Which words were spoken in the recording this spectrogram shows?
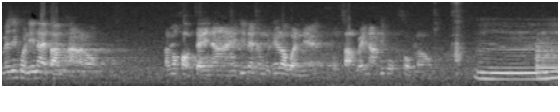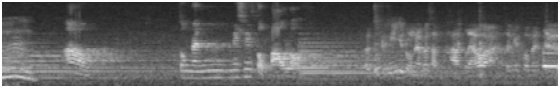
ไม่ใช่คนที่นายตามหาหรอกเรามาขอบใจนายที่ได้ทำบุญให้เราวันเนี้ยตรงสระว่ายน้ำที่พบศพเรา อืมอ้าว ตรงนั้นไม่ใช่ศพเปาหรอกแต่จุดนี้อยู่ตรงนั้นมาสักพักแล้วอะจะมีคนมาเจอ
